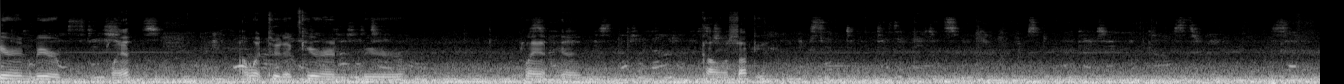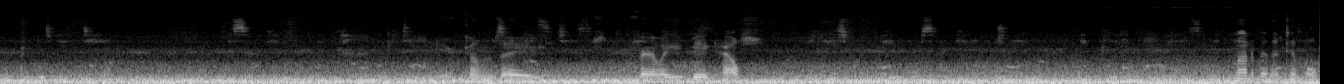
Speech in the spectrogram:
Kirin Beer Plant. I went to the Kirin Beer plant in Kawasaki. Except in designated smoking rooms located in cars 3, 7, and 15. The smoking room in car number 10 Here comes a fairly big house. Might have been a temple.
